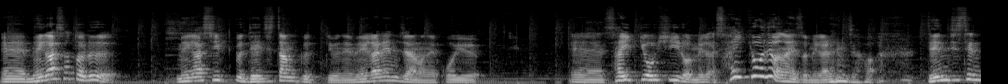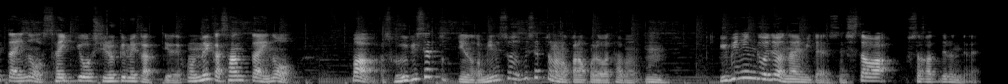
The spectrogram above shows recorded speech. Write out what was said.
えー、メガシャトル、メガシップデジタンクっていうね、メガレンジャーのね、こういう、えー、最強ヒーローメガ、最強ではないですよ、メガレンジャーは。電磁戦隊の最強主力メカっていうね、このメカ3体の、まあ、ソフビセットっていうのがミニソフビセットなのかな、これは多分。うん。指人形ではないみたいですね。下は塞がってるんでね。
